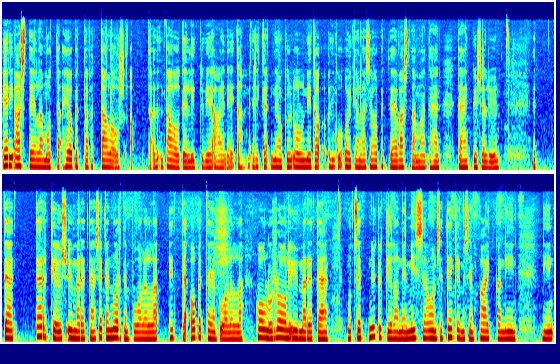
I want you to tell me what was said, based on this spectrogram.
eri asteilla, mutta he opettavat talous, talouteen liittyviä aineita. Eli ne on kyllä ollut niitä niin kuin oikeanlaisia opettajia vastaamaan tähän, tähän kyselyyn. Tämä tärkeys ymmärretään sekä nuorten puolella että opettajan puolella. Koulun rooli ymmärretään, mutta se nykytilanne, missä on se tekemisen paikka, niin, niin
